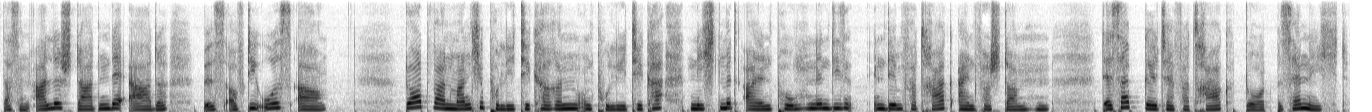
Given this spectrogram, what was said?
Das sind alle Staaten der Erde, bis auf die USA. Dort waren manche Politikerinnen und Politiker nicht mit allen Punkten in, diesem, in dem Vertrag einverstanden. Deshalb gilt der Vertrag dort bisher nicht.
